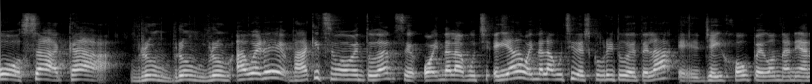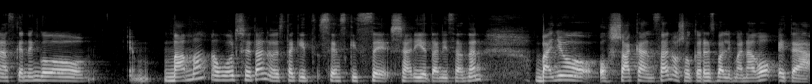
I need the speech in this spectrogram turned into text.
Osaka, brum, brum, brum. Hau ere, badakitzen momentu dan, ze oaindala gutxi, egia da oaindala gutxi deskubritu detela, e, J-Hope egondanean azkenengo mama awardsetan, ez dakit zehazki ze sarietan izan den, baino osakan zan, oso kerrez bali manago, eta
